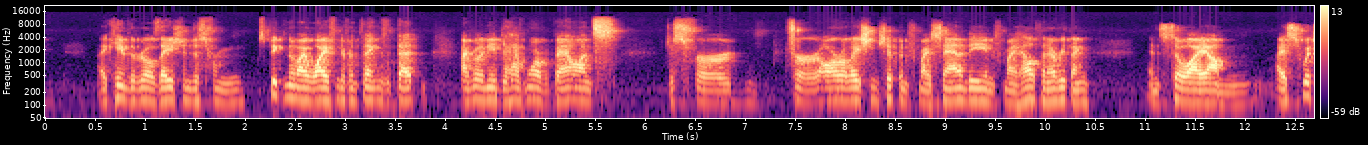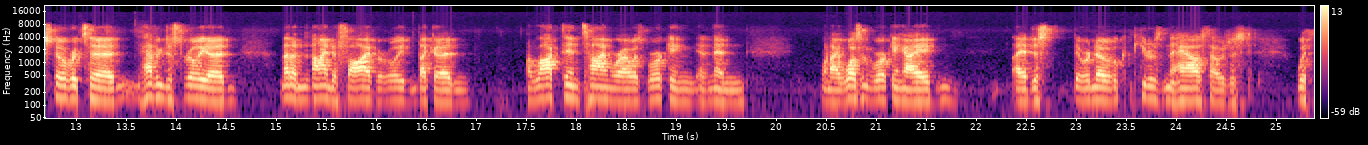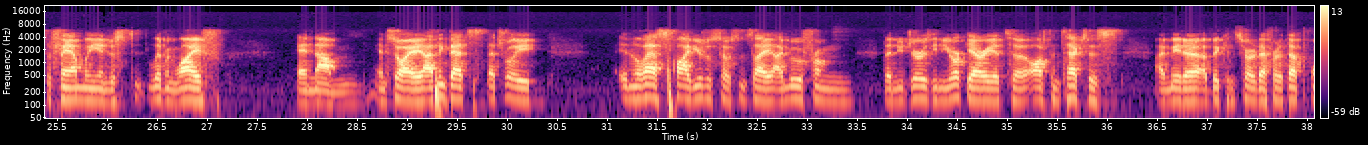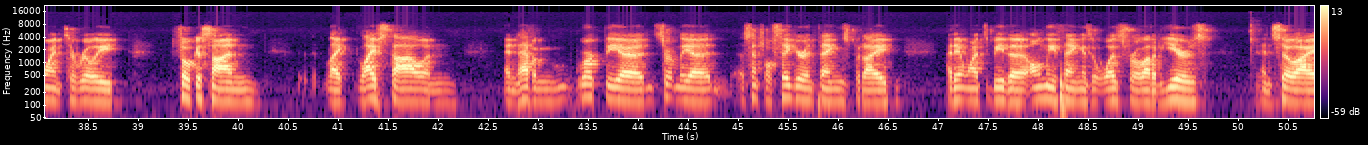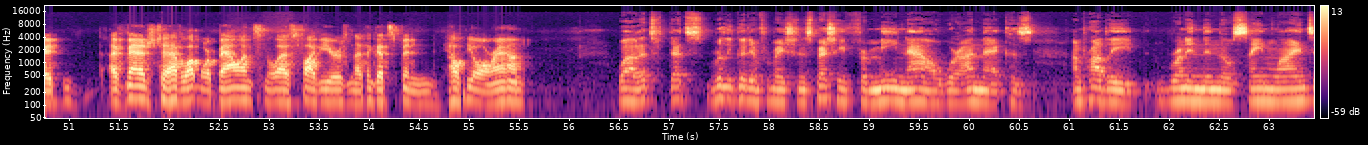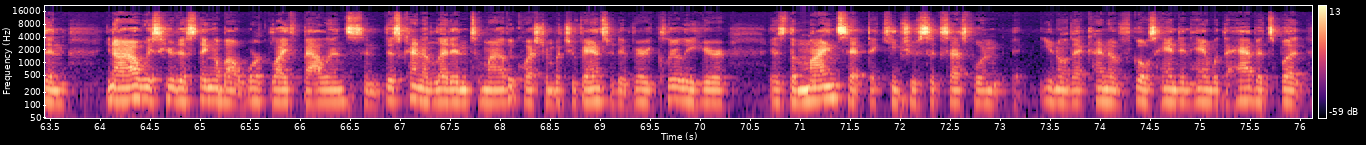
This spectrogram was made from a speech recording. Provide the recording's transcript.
I came to the realization just from speaking to my wife and different things that, that I really need to have more of a balance just for for our relationship and for my sanity and for my health and everything and so I um I switched over to having just really a not a nine to five, but really like a a locked in time where I was working, and then when I wasn't working, I I just there were no computers in the house. I was just with the family and just living life, and um and so I I think that's that's really in the last five years or so since I, I moved from the New Jersey New York area to Austin Texas. I made a, a big concerted effort at that point to really focus on like lifestyle and and having work be a certainly a essential figure in things, but I I didn't want it to be the only thing as it was for a lot of years, and so I I've managed to have a lot more balance in the last five years, and I think that's been healthy all around. Wow, that's that's really good information, especially for me now where I'm at, because I'm probably running in those same lines. And you know, I always hear this thing about work life balance, and this kind of led into my other question, but you've answered it very clearly here is the mindset that keeps you successful and you know that kind of goes hand in hand with the habits. But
